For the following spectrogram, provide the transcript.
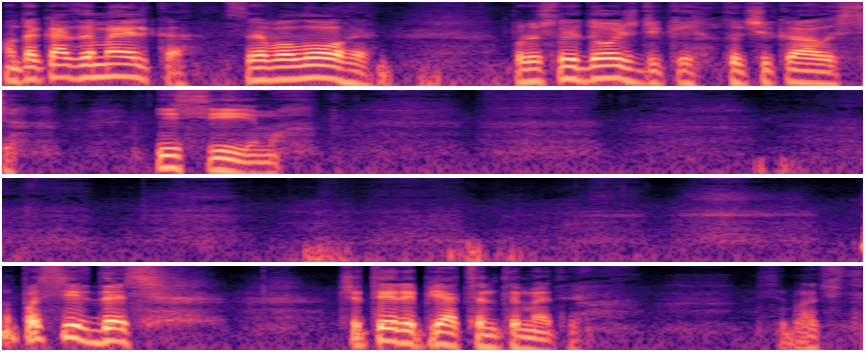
Отака земелька, все вологе. Пройшли дощики, дочекалися. І сіємо. Посів десь 4-5 сантиметрів. Бачите.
